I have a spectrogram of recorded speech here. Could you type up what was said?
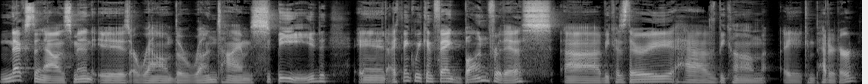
Next announcement is around the runtime speed. And I think we can thank Bun for this uh, because they have become a competitor.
